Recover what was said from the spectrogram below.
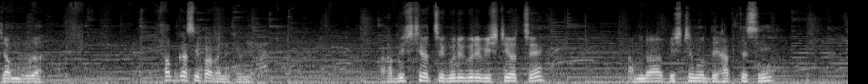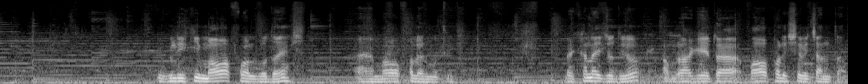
জাম্বুরা, সব গাছই পাবেন এখানে। বৃষ্টি হচ্ছে, গুড়ি গুড়ি বৃষ্টি হচ্ছে। আমরা বৃষ্টির মধ্যে হাঁটতেছি। এগুলি কি মাওয়া ফল বোধ হয়, মাওয়া ফলের মতো। দেখা নাই যদিও, আমরা আগে এটা মাওয়া ফল হিসেবে জানতাম।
